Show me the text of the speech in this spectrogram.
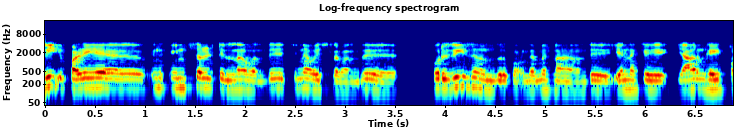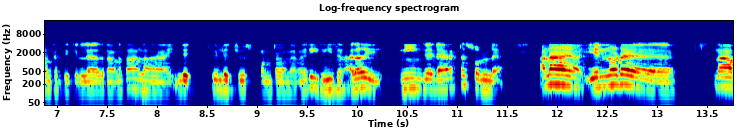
ரீ பழைய இன்சல்ட் இல்லைன்னா வந்து சின்ன வயசில் வந்து ஒரு ரீசன் இருந்திருக்கும். இந்த மாதிரி நான் வந்து எனக்கு யாரும் கைட் பண்ணுறதுக்கு இல்லை அதனால தான் நான் இந்த ஃபீல்டை சூஸ் பண்ணுறேன் அந்த மாதிரி ரீசன் அதாவது நீங்கள் டேரெக்டாக சொல்ல ஆனால் என்னோட நான்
